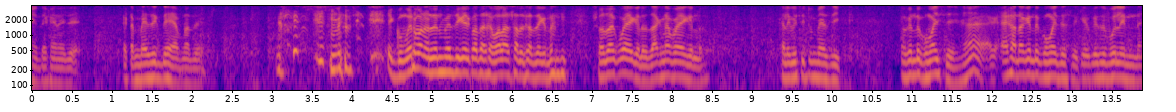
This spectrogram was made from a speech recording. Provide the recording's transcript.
এই দেখেন, এই যে একটা ম্যাজিক দেখে আপনাদের। ঘুমের মানুষজন ম্যাজিকের কথা বলার সাথে সাথে একদম সজাগ পেয়ে গেল, জাগনা পেয়ে গেল। খালি বেশি একটু ম্যাজিক ও কিন্তু ঘুমাইছে হ্যাঁ? এখনও কিন্তু ঘুমাইতেছে, কেউ কিছু বলেন না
